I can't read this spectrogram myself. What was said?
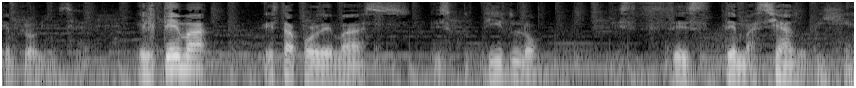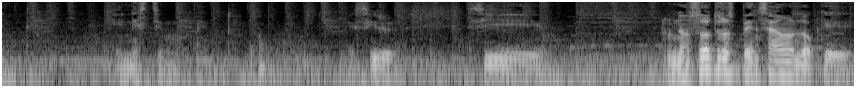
En provincia. El tema está por demás discutirlo, es, demasiado vigente en este momento. Es decir, si nosotros pensamos lo que,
